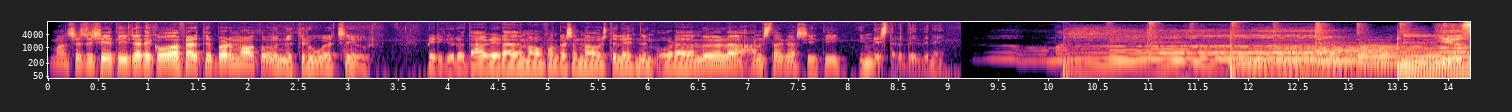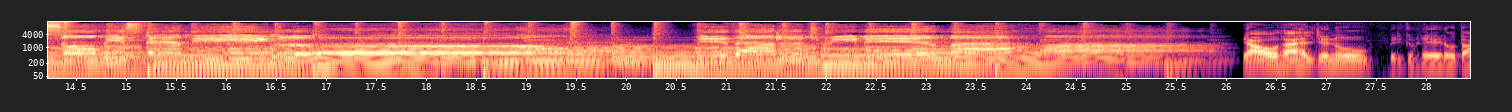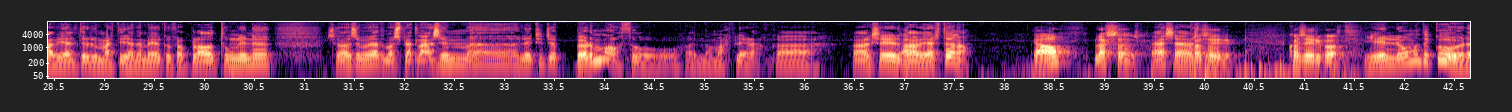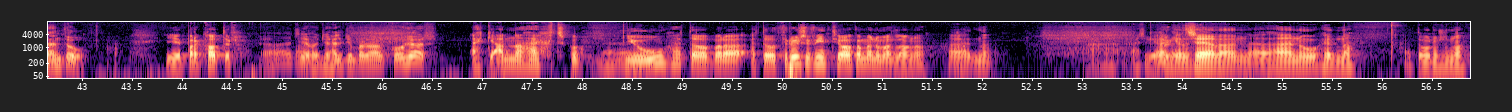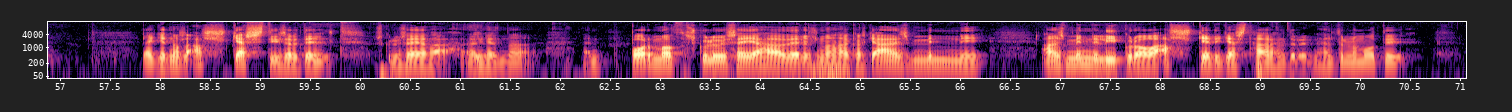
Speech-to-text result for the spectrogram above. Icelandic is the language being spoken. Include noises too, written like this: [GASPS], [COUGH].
Manchester City gerði góða ferð til Bournemouth og unnu 3-1 sigur. Birgir og Davíð ræðum áfanga sem náðust í leiknum og ræða mögulega anstaka City í mistaradildinni. Já, það held ég nú. Birgir Freyr og Davíð Eldur eru mættir hérna með okkur frá bláða tunglinu. Það sem við ætlum að spjalla þessum uh, leiknum til Bournemouth og hérna margt fleira. Hvað, hvað segir Já. Davíð? Ertu hana? Já, blessaður. Þess Hvað að segir Hvað segir gott? ég er ljómandi góður en þú. Ég er bara kátur. Já, þetta veit, ég held ég bara góð hér. Ekki annað hægt, sko. Nei. Jú, þetta var bara, þetta var þrjusu fínt hjá okkar mönnum allavega. Það er, hérna, Þessi ég er ekki hægt að segja það, en eh, það er nú, hérna, þetta nú svona, já, ég get náttúrulega allt gerst í þessari deild, við skulum segja það, en hérna, en Bormáð skulum við segja hafa verið svona, það er kannski aðeins minni, aðeins minni líkur á að allt geti gerst þar heldur en, heldur en á móti,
